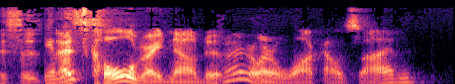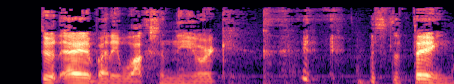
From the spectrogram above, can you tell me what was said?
It's a, it's cold right now, dude. I don't want to walk outside. dude. Everybody walks in New York. That's the thing.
